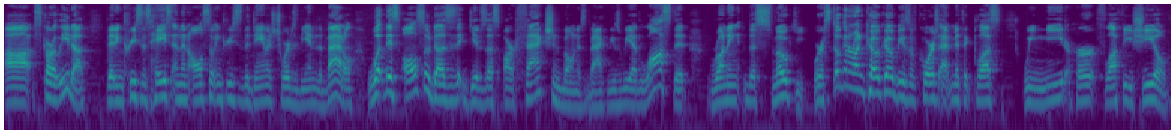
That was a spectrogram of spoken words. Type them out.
uh, Scarlita that increases haste and then also increases the damage towards the end of the battle. What this also does is it gives us our faction bonus back because we had lost it running the Smokey. We're still going to run Koko because of course at Mythic Plus, we need her fluffy shield.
